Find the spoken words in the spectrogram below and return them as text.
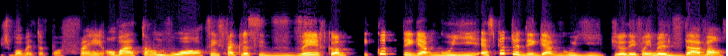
Je dis, bon, ben, t'as pas faim. On va attendre voir. Tu sais, fait que là, c'est de dire comme, écoute tes gargouillis. Est-ce que t'as des gargouillis? Puis là, des fois, il me le dit d'avance.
